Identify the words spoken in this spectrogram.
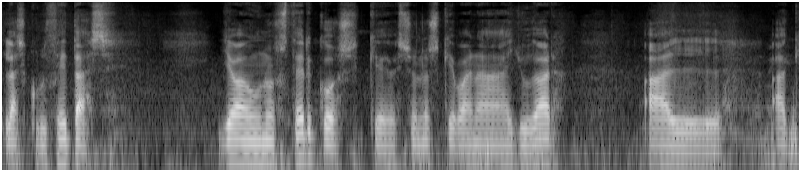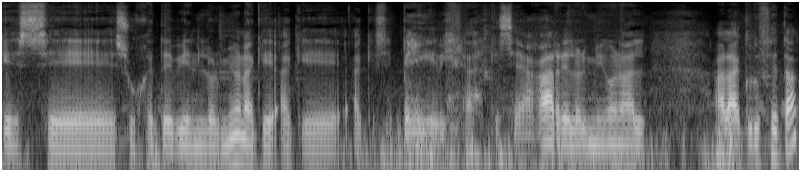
las crucetas llevan unos cercos que son los que van a ayudar al- a que se sujete bien el hormigón, a que, a que, a que se pegue bien, a que se agarre el hormigón al- a la cruceta.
